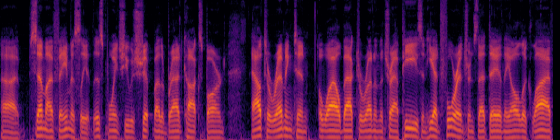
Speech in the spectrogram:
uh, Semi famously, at this point, she was shipped by the Brad Cox barn out to Remington a while back to run in the trapeze, and he had four entrants that day, and they all looked live,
